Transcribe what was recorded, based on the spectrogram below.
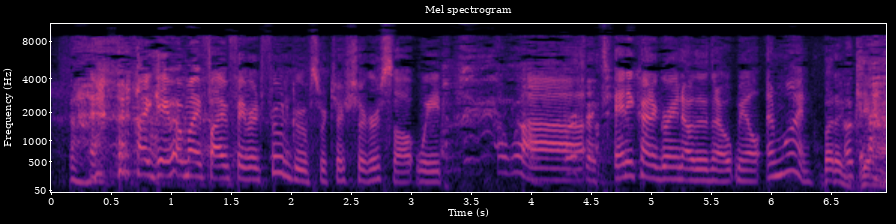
I gave up my five favorite food groups, which are sugar, salt, wheat, oh, well, uh, perfect. any kind of grain other than oatmeal, and wine. But again,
